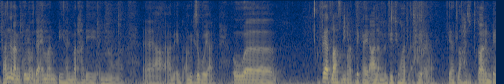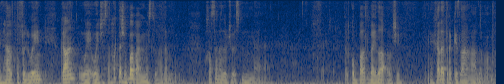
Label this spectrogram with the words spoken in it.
فهن عم يكونوا دائما بهالمرحلة إنه آه، عم عم يكذبوا يعني. و فيها تلاحظ مثل لك هاي العالم بالفيديوهات الأخيرة يعني. فيها تلاحظ وتقارن بين هذا الطفل وين كان وين شو صار حتى شباب عم يمثلوا هذا الموضوع. وخاصه هدول شو اسم القبات البيضاء أو شيء. يعني خليها تركز العالم على هذا الموضوع.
